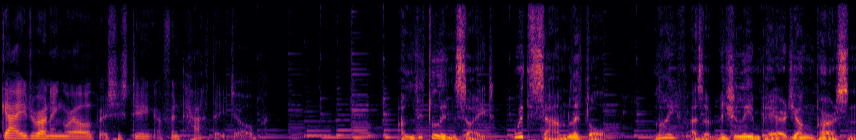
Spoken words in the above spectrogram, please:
guide running world but she's doing a fantastic job. A Little Insight with Sam Little. Life as a visually impaired young person.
